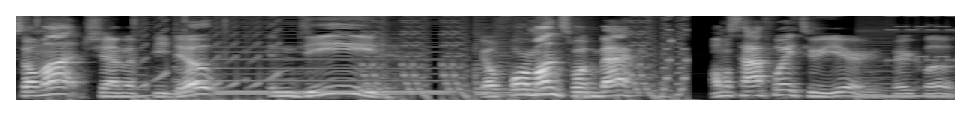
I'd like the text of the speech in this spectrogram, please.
So much, MFP Dope. Indeed. Yo, four months. Welcome back. Almost halfway to a year. Very close.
